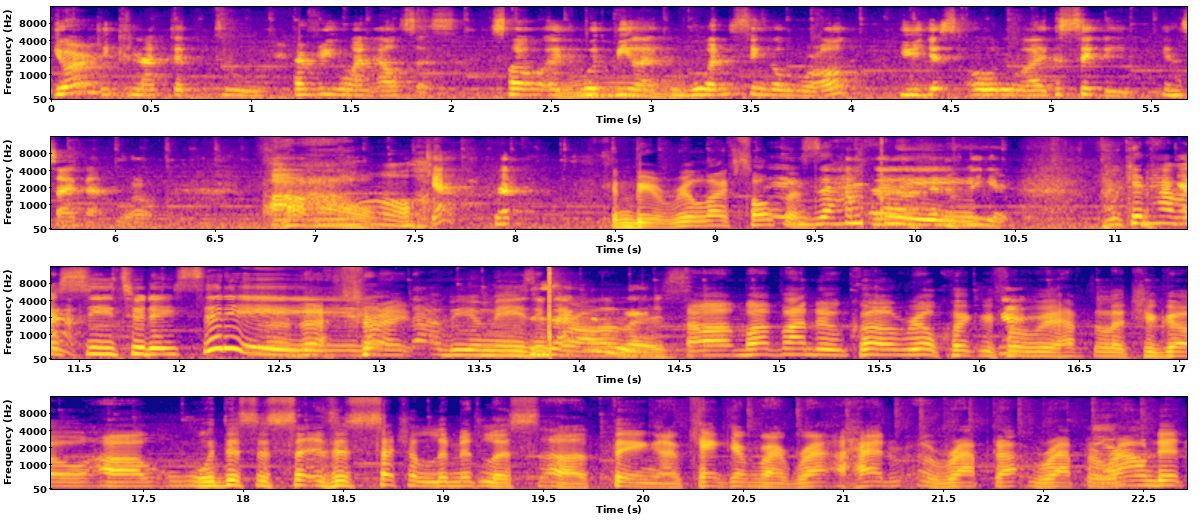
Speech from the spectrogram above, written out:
you're already connected to everyone else's. So it would be like Mm. one single world. You just own like a city inside that world. Wow. Oh. Yeah, that, Can be a real life sultan. uh, end of the Exactly. We can have a Yeah. SEAToday City. That's right. That would be amazing for all of us. Uh, but Bandu, uh, real quick before Yeah. we have to let you go, uh, well, this is this is such a limitless uh, thing. I can't get my ra- head wrapped up, wrapped Yeah. around it.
